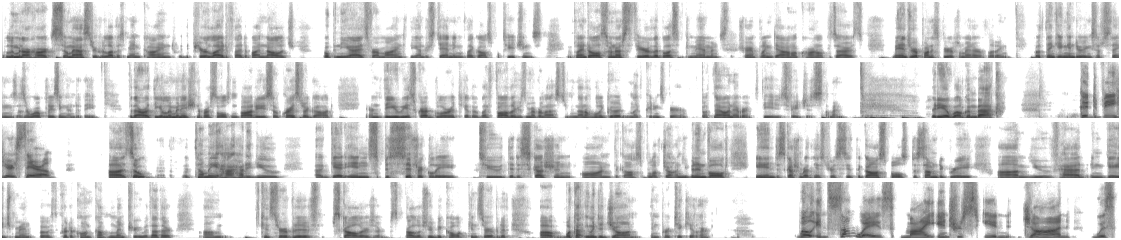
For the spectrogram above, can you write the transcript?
Illumine our hearts, so Master who lovest mankind, with the pure light of thy divine knowledge, open the eyes of our mind to the understanding of thy gospel teachings, and plant also in us the fear of thy blessed commandments, trampling down all carnal desires, may upon a spiritual manner of living, both thinking and doing such things as are well pleasing unto thee. For thou art the illumination of our souls and bodies, O Christ our God, and thee we ascribe glory together with thy Father who's everlasting, and thine holy good and life creating spirit, both now and ever, to the ages of ages. Amen. Lydia, welcome back. Good to be here, Sarah. Uh, so tell me, how, how did you uh, get in specifically to the discussion on the Gospel of John. You've been involved in discussion about the history of the Gospels to some degree. Um, you've had engagement, both critical and complementary, with other um, conservative scholars or scholars who'd be called conservative. Uh, what got you into John in particular? Well, in some ways, my interest in John was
